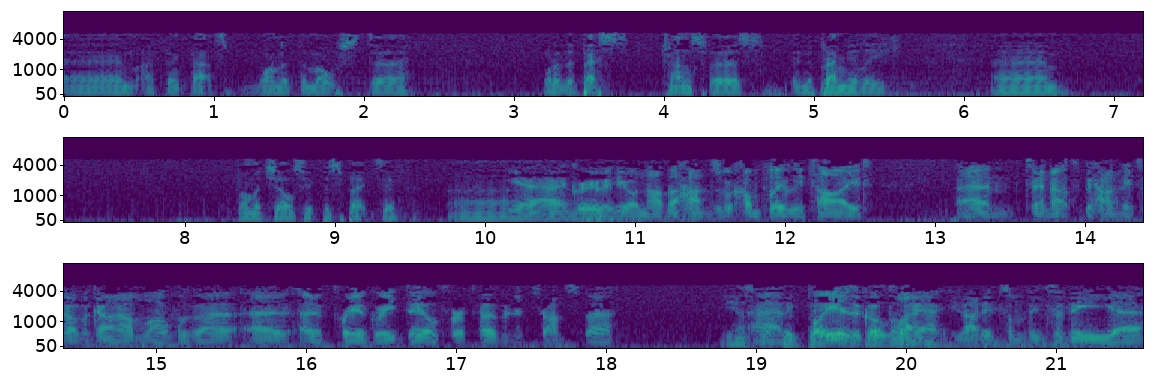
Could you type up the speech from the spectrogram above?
Um, I think that's one of the most uh, one of the best transfers in the Premier League um, from a Chelsea perspective. Uh, yeah, I agree with you on that. The hands were completely tied. Um, turned out to be handy to have a guy on loan with a, a, a pre-agreed deal for a permanent transfer. He Um, big but he is a good player. He's added something to the uh,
